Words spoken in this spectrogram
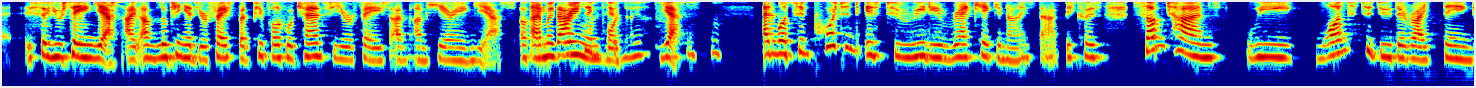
uh, so you're saying yes. I, am looking at your face, but people who can't see your face, I'm, I'm hearing yes. Okay, I'm that's important. You, yes. yes. Mm-hmm. And what's important is to really recognize that because sometimes we want to do the right thing,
